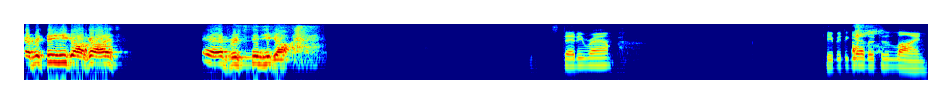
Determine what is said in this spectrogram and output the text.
Everything you got, guys. Everything you got. Steady ramp. Keep it together to the line.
